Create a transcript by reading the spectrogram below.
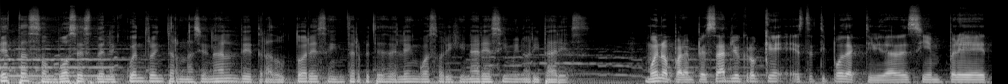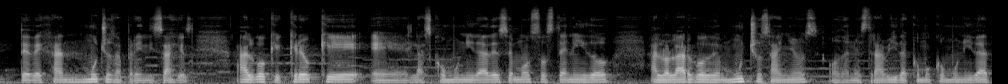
Estas son voces del Encuentro Internacional de Traductores e Intérpretes de Lenguas Originarias y Minoritarias. Bueno, para empezar, yo creo que este tipo de actividades siempre te dejan muchos aprendizajes. Algo que creo que eh, las comunidades hemos sostenido a lo largo de muchos años o de nuestra vida como comunidad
